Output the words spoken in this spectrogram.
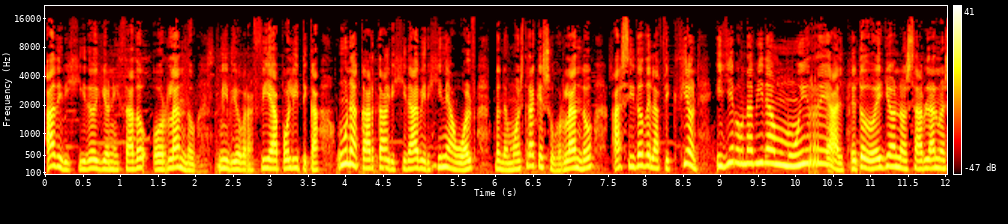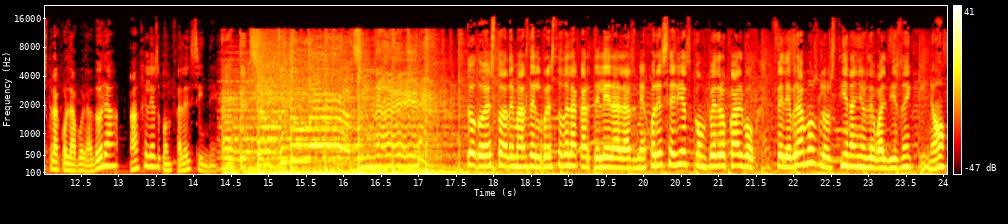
ha dirigido y guionizado Orlando, mi biografía política, una carta dirigida a Virginia Woolf donde muestra que su Orlando ha sido de la ficción y lleva una vida muy real. De todo ello nos habla nuestra colaboradora Ángeles González Cine. Todo esto además del resto de la cartelera, las mejores series con Pedro Calvo. Celebramos los 100 años de Walt Disney y no,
